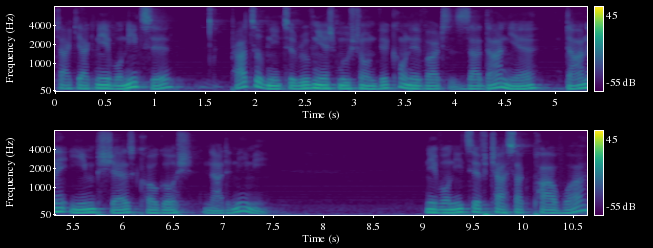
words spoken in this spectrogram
Tak jak niewolnicy, pracownicy również muszą wykonywać zadanie dane im przez kogoś nad nimi. Niewolnicy w czasach Pawła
